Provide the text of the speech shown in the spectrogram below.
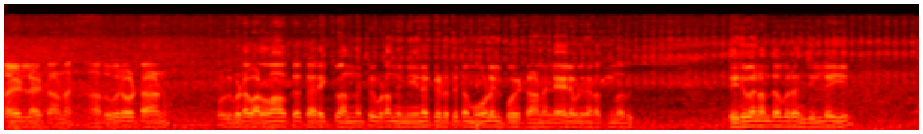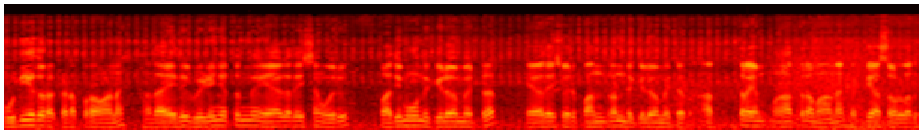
സൈഡിലായിട്ടാണ് ആ ദൂരോട്ടാണ്. അപ്പോൾ ഇവിടെ വള്ളമൊക്കെ കരയ്ക്ക് വന്നിട്ട് ഇവിടെ നിന്ന് മീനൊക്കെ എടുത്തിട്ട് മുകളിൽ പോയിട്ടാണ് ലേലവിളി നടക്കുന്നത്. തിരുവനന്തപുരം ജില്ലയിൽ പുതിയതുറ കടപ്പുറമാണ്. അതായത് വിഴിഞ്ഞത്തുനിന്ന് ഏകദേശം ഒരു പതിമൂന്ന് കിലോമീറ്റർ ഏകദേശം ഒരു പന്ത്രണ്ട് കിലോമീറ്റർ. അത്രയും മാത്രമാണ് വ്യത്യാസമുള്ളത്.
